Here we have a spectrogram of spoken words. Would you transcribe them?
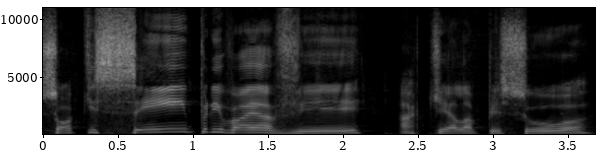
Só que sempre vai haver aquela pessoa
